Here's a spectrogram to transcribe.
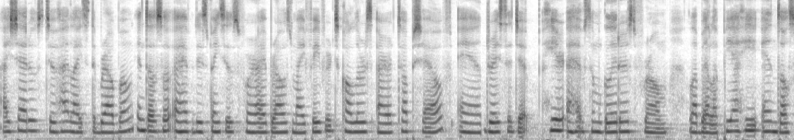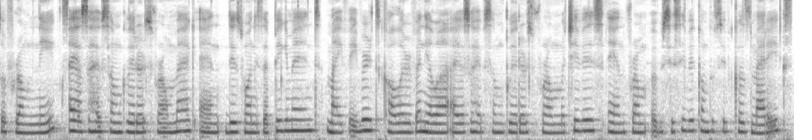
eyeshadows to highlight the brow bone and also I have these pencils for eyebrows. My favorite colors are Top Shelf and Dressed Up. Here I have some glitters from La Bella Piahi and also from NYX. I also have some glitters from MAC and this one is a pigment. My favorite color vanilla. I also have some glitters from Motives and from Obsessive Compulsive Cosmetics.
